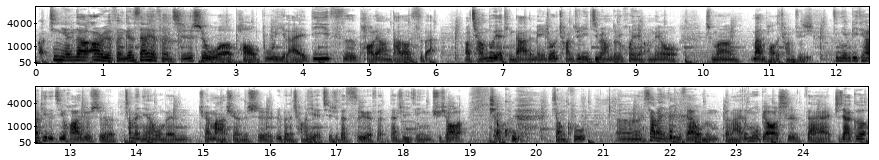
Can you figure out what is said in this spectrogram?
啊。今年的二月份跟三月份其实是我跑步以来第一次跑量达到四百，然后强度也挺大的，每一周的长距离基本上都是混氧，没有什么慢跑的长距离。今年 BTRT 的计划就是上半年我们全马选的是日本的长野，其实在四月份，但是已经取消了，想哭，想哭。嗯，下半年的比赛，我们本来的目标是在芝加哥，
